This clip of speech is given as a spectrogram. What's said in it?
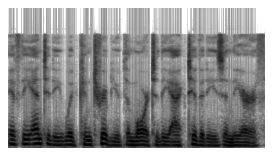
if the entity would contribute the more to the activities in the earth.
